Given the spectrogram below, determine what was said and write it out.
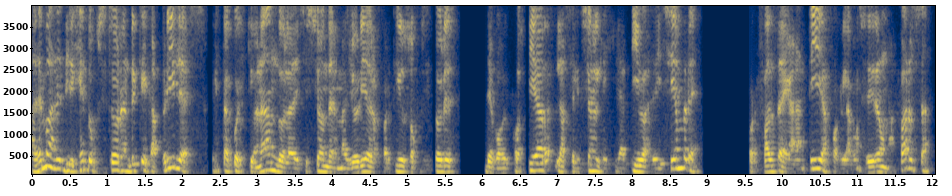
Además del dirigente opositor Enrique Capriles, que está cuestionando la decisión de la mayoría de los partidos opositores de boicotear las elecciones legislativas de diciembre, por falta de garantías, porque la consideran una farsa,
